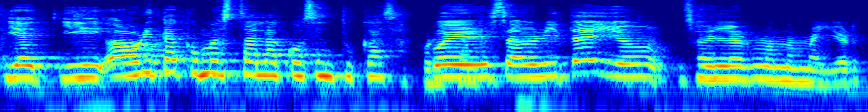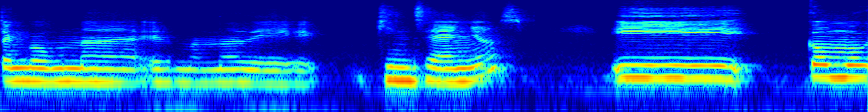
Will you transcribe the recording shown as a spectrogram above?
¿y, ahorita cómo está la cosa en tu casa? pues ahorita yo soy la hermana mayor, tengo una hermana de 15 años y como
